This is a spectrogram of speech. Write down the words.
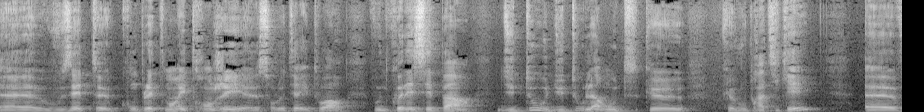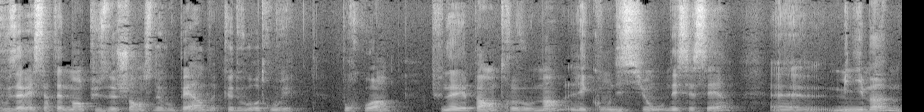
euh, vous êtes complètement étranger euh, sur le territoire, vous ne connaissez pas du tout, la route que, que vous pratiquez, vous avez certainement plus de chances de vous perdre que de vous retrouver. Pourquoi? Vous n'avez pas entre vos mains les conditions nécessaires, minimum,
